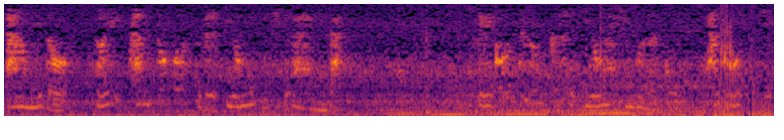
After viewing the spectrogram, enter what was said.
다음에도 저희 강통버스를 이용해 주시기 바랍니다. 그리고 트렁크를 이용하신 분은 한 곳씩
